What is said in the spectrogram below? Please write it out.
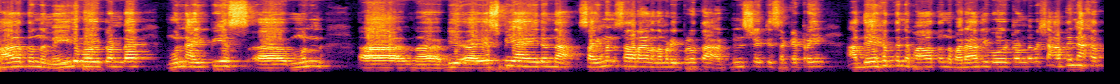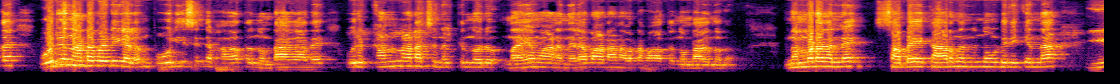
ഭാഗത്ത് നിന്ന് മെയിൽ പോയിട്ടുണ്ട്. മുൻ ഐ പി എസ് മുൻ എസ് പി ആയിരുന്ന സൈമൺ സാറാണ് നമ്മുടെ ഇപ്പോഴത്തെ അഡ്മിനിസ്ട്രേറ്റീവ് സെക്രട്ടറി. അദ്ദേഹത്തിന്റെ ഭാഗത്ത് നിന്ന് പരാതി പോയിട്ടുണ്ട്. പക്ഷെ അതിനകത്ത് ഒരു നടപടികളും പോലീസിന്റെ ഭാഗത്തു നിന്ന് ഉണ്ടാകാതെ ഒരു കണ്ണടച്ച് നിൽക്കുന്ന ഒരു നയമാണ് നിലപാടാണ് അവരുടെ ഭാഗത്തു നിന്ന് ഉണ്ടാകുന്നത് നമ്മുടെ തന്നെ സഭയെ കാർന്നു നിന്നുകൊണ്ടിരിക്കുന്ന ഇ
